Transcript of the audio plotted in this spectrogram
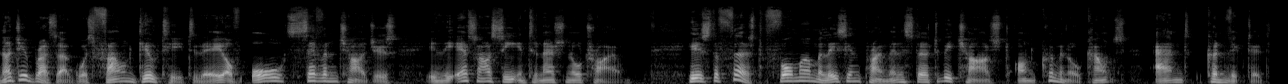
Najib Razak was found guilty today of all seven charges in the SRC international trial. He is the first former Malaysian Prime Minister to be charged on criminal counts and convicted.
